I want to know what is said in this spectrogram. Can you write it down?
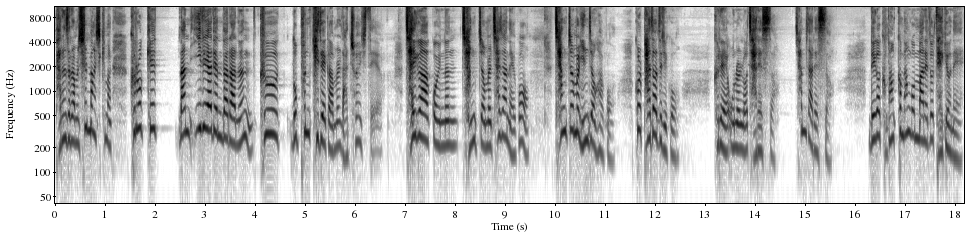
다른 사람을 실망시키면 그렇게 난 이래야 된다라는 그 높은 기대감을 낮춰야지 돼요. 자기가 갖고 있는 장점을 찾아내고 장점을 인정하고 그걸 받아들이고 그래 오늘 너 잘했어 참 잘했어 내가 그만큼 한 것만 해도 대견해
